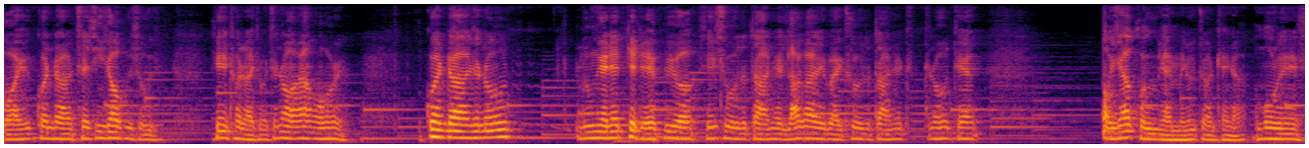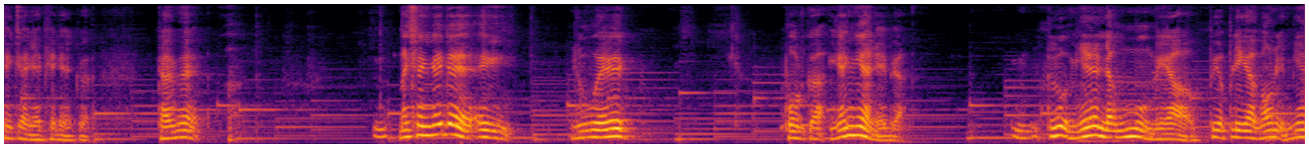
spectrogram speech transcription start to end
သွားပြီ Quanta ချက်ရှိရောက်ပြီဆိုပြီးခင်းထွက်လာကျွန်တော်အံ့ဩတယ် Quanta ကျွန်တော်လူငယ်နဲ့ဖြစ်တယ်ပြီးတော့ဈေးချိုးတာနဲ့လာကားတွေပဲချိုးတာနဲ့ကျွန်တော်တဲ့အော်ရခုံနိုင်မယ်လို့ကျွန်တော်ထင်တာအမုံရင်စိတ်ကြရဖြစ်တဲ့အတွက်ဒါပေမဲ့မဆိုင်ရတဲ့အဲ့လူဝဲပေါ်ကအရင်ညံ့တယ်ဗျသူတို့အမြဲလက်ဦးမှုမရဘူးပြီးတော့ player ကောင်းတွေအမြဲ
